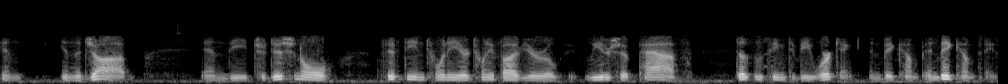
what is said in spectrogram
in in the job. And the traditional 15 20 or 25 year leadership path doesn't seem to be working in big com- in big companies.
